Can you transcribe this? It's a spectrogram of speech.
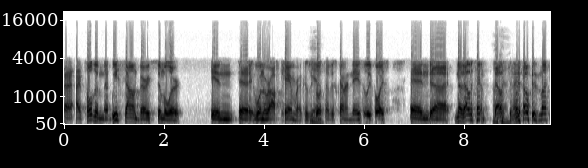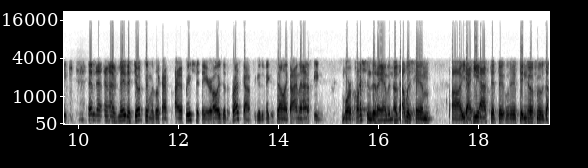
I I've told him that we sound very similar in uh, when we're off camera because we yeah. both have this kind of nasally voice. And uh, no, that was him. That okay. was that was Mike. And and I've made this joke to him. I was like, I, I appreciate that you're always at the press conference because it makes it sound like I'm asking more questions than I am. But no, that was him. Uh, yeah, he asked if it, if they knew if it was a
